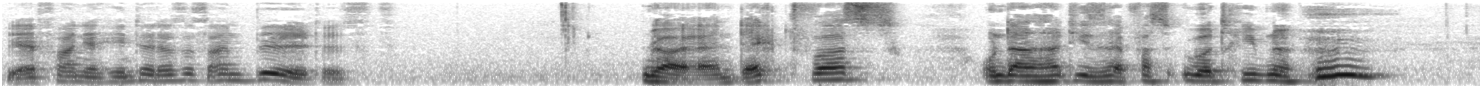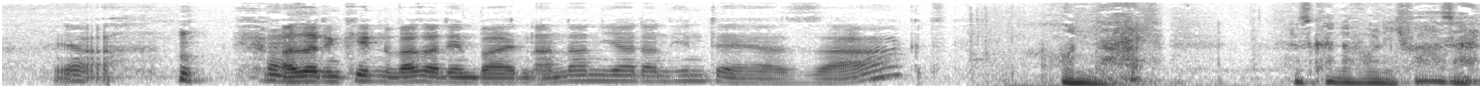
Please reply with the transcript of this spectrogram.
Wir erfahren ja hinter, dass es ein Bild ist. Ja, er entdeckt was und dann hat diese etwas übertriebene, Ja. Was er den Kindern, was er den beiden anderen ja dann hinterher sagt. Oh nein, das kann doch wohl nicht wahr sein.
